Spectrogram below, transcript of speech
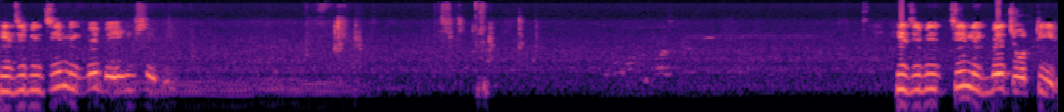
হিজিবিজি লিখবে বেহিসেবি। হিজিবিজি লিখবে জটিল।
